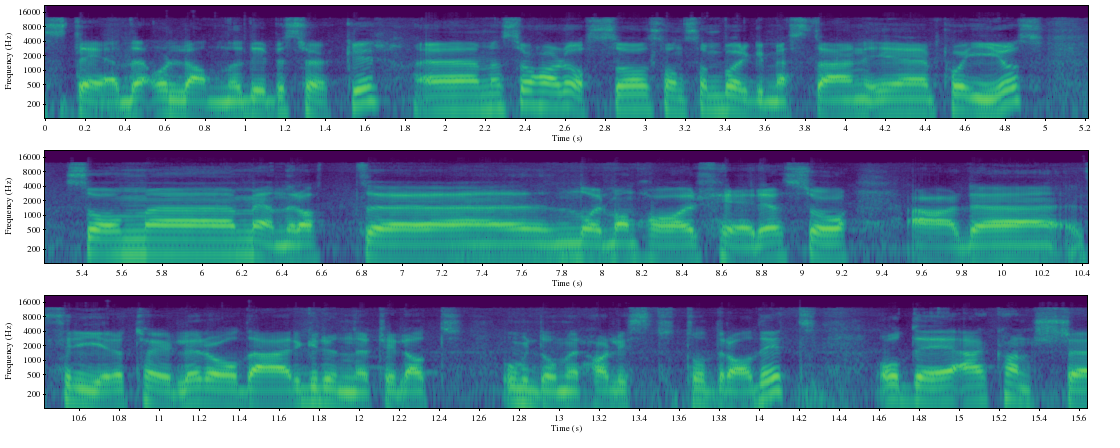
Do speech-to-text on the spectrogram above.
stedet og landet de besøker. Eh, men så har du også sånn som borgermesteren på IOS, som eh, mener at eh, når man har ferie, så er det friere tøyler, og det er grunner til at ungdommer har lyst til å dra dit. Og det er kanskje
